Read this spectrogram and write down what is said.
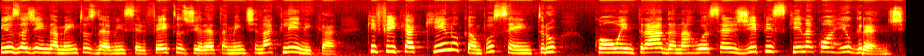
e os agendamentos devem ser feitos diretamente na clínica, que fica aqui no Campo Centro, com entrada na rua Sergipe, esquina com a Rio Grande.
